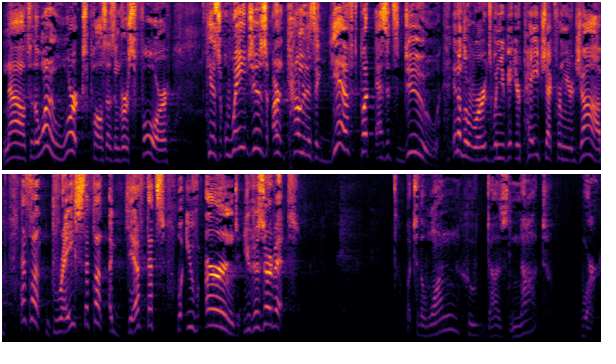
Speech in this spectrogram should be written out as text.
Now, to the one who works, Paul says in verse 4, his wages aren't counted as a gift, but as its due. In other words, when you get your paycheck from your job, that's not grace, that's not a gift, that's what you've earned. You deserve it. But to the one who does not work,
